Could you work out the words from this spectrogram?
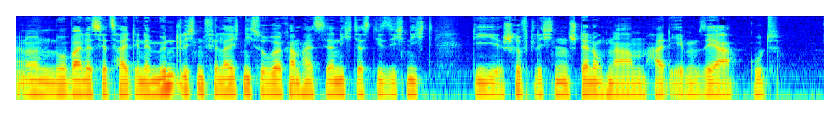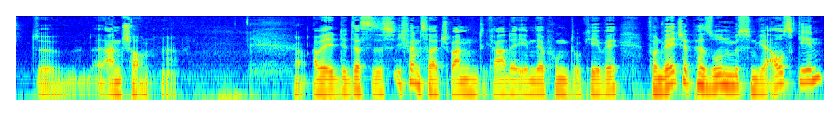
Ja. Ne, nur weil es jetzt halt in der mündlichen vielleicht nicht so rüberkam, heißt ja nicht, dass die sich nicht die schriftlichen Stellungnahmen halt eben sehr gut äh, anschauen. Ja. Ja, aber das ist, ich fand es halt spannend, gerade eben der Punkt, okay, von welcher Person müssen wir ausgehen?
